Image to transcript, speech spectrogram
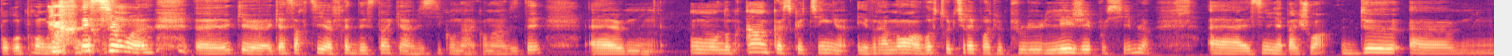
pour reprendre l'expression qu'a sorti Fred Destin, qui est un VC qu'on a, qu'on a invité. On, donc, un, cost cutting est vraiment restructuré pour être le plus léger possible. Euh, sinon, il n'y a pas le choix. Deux, euh,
